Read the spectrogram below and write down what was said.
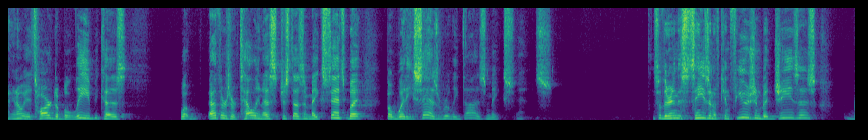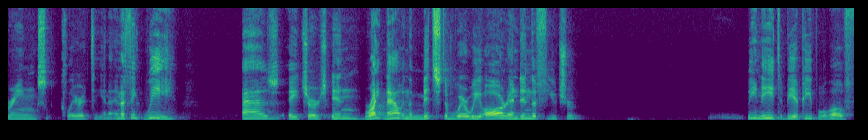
you know, it's hard to believe because what others are telling us just doesn't make sense, but, but what he says really does make sense. So they're in this season of confusion, but Jesus brings clarity. And, and I think we, as a church, in right now, in the midst of where we are and in the future, we need to be a people of,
